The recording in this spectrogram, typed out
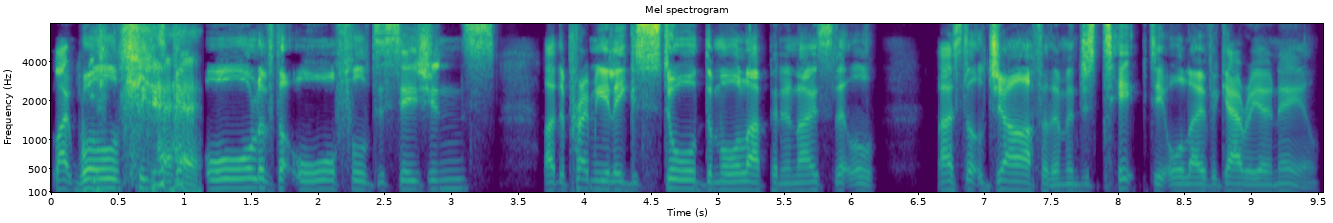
Like Wolves seem to get all of the awful decisions. Like the Premier League stored them all up in a nice little nice little jar for them and just tipped it all over Gary O'Neill.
